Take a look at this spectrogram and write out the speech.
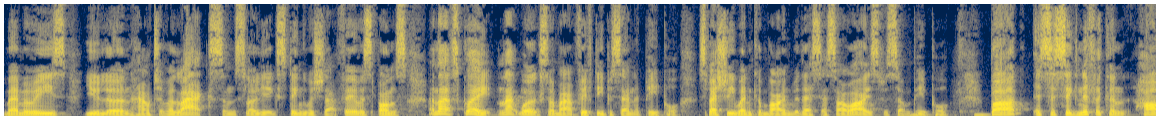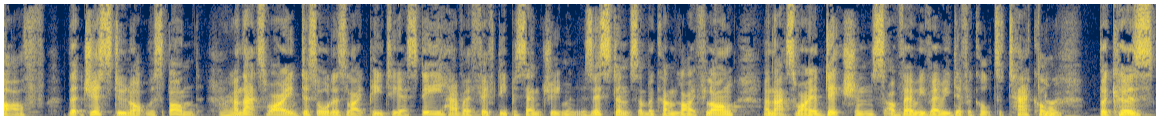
memories, you learn how to relax and slowly extinguish that fear response. And that's great. And that works for about 50% of people, especially when combined with SSRIs for some people. But it's a significant half that just do not respond. Right. And that's why disorders like PTSD have a 50% treatment resistance and become lifelong. And that's why addictions are very, very difficult to tackle right. because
